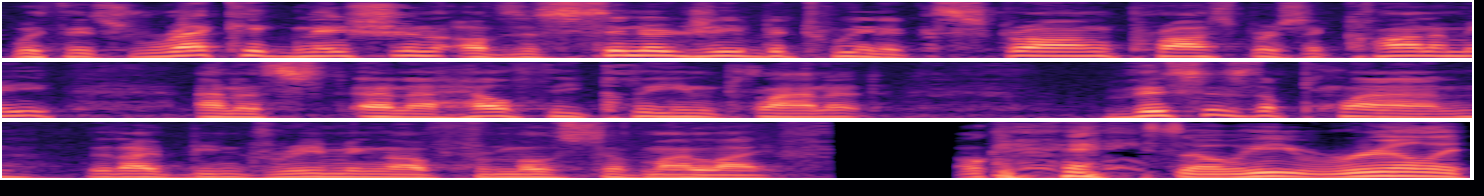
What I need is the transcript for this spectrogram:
with its recognition of the synergy between a strong, prosperous economy and a, and a healthy, clean planet, this is a plan that I've been dreaming of for most of my life. Okay, so he really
